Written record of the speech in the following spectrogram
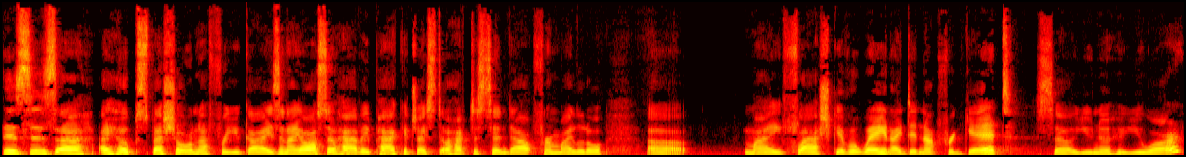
this is, uh, I hope, special enough for you guys. And I also have a package I still have to send out from my little, uh, my flash giveaway. And I did not forget. So you know who you are.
